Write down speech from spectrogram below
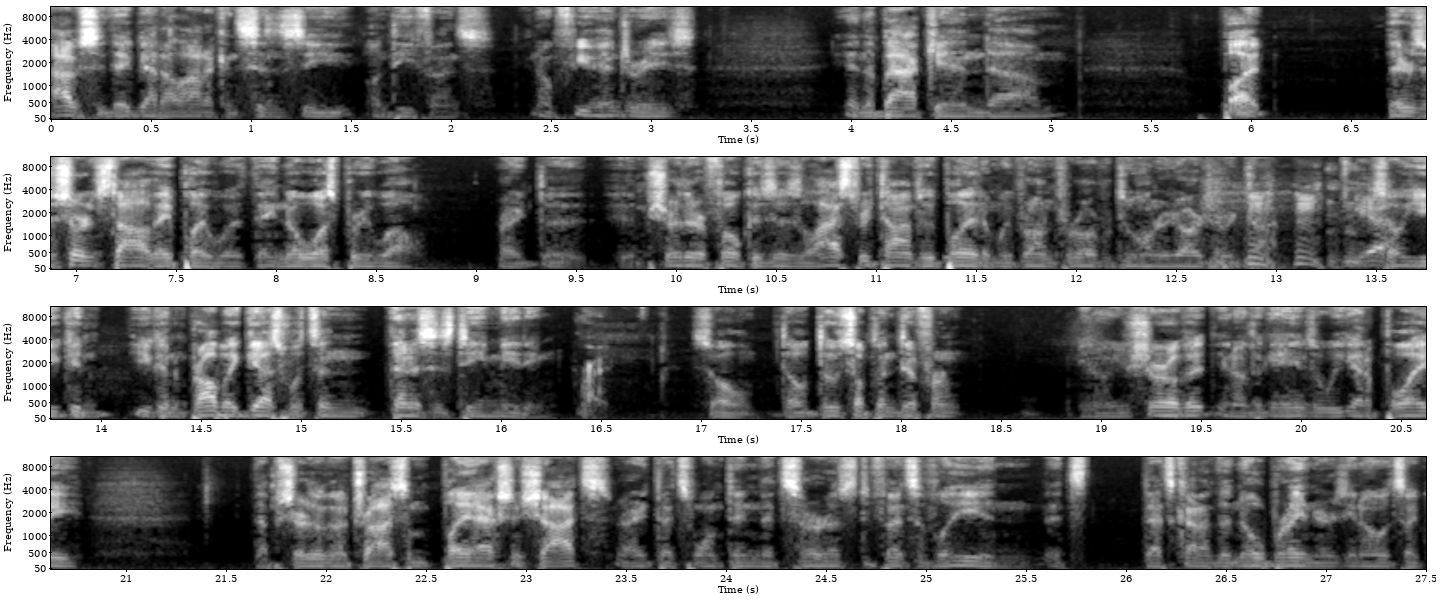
obviously they've got a lot of consistency on defense. You know, a few injuries in the back end, um, but there's a certain style they play with. They know us pretty well, right? The, I'm sure their focus is the last three times we played them, we've run for over 200 yards every time. Yeah. So you can you can probably guess what's in Dennis's team meeting. Right. So they'll do something different. You know, you're sure of it. You know, the games that we got to play. I'm sure they're going to try some play action shots. Right. That's one thing that's hurt us defensively, and it's that's kind of the no brainers. You know, it's like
